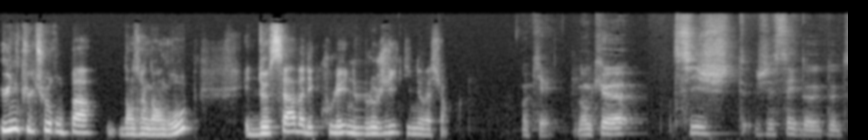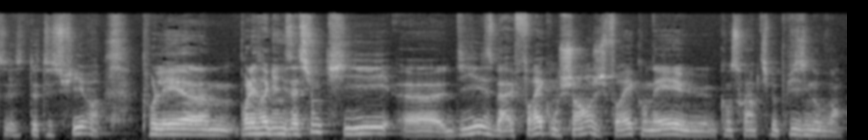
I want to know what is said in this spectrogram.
une culture ou pas dans un grand groupe, et de ça va découler une logique d'innovation. Ok. Donc, si j'essaie de, te suivre, pour les, organisations qui disent bah, il faudrait qu'on change, il faudrait qu'on soit un petit peu plus innovant,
